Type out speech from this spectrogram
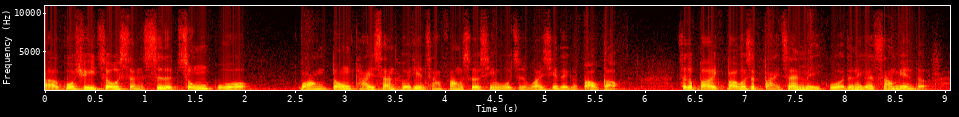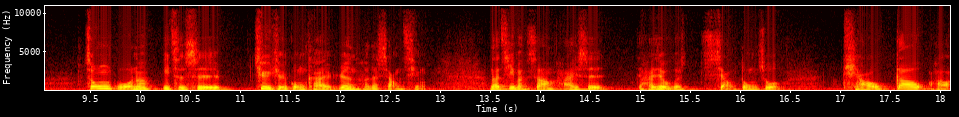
呃，过去一周审视了中国广东台山核电厂放射性物质外泄的一个报告，这个报报告是摆在美国的那个上面的，中国呢一直是拒绝公开任何的详情，那基本上还是还是有个小动作，调高哈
